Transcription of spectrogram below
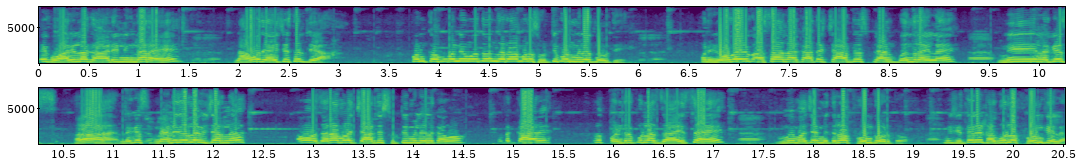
एक वारीला गाडी निघणार आहे. नावं द्यायची असेल द्या. पण कंपनीमधून जरा मला सुट्टी पण मिळत नव्हती. पण योगायोग असा आला का आता चार दिवस प्लॅन बंद राहिलाय. मी लगेच हा लगेच मॅनेजरला विचारलं अहो जरा मला चार दिवस सुट्टी मिळेल का हो? म्हटलं काय रे? पंढरपूरला जायचं आहे. मी माझ्या मित्राला फोन करतो. मी जितेंद्र ठाकूरला फोन केला.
